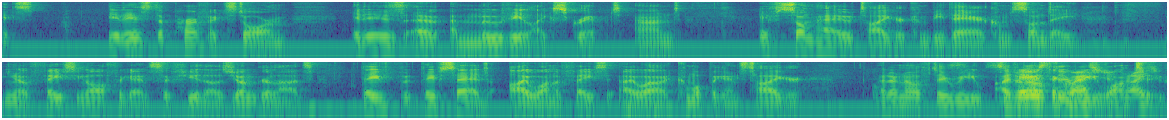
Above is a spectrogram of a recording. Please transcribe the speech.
It's it is the perfect storm. It is a, a movie like script, and if somehow Tiger can be there come Sunday, you know, facing off against a few of those younger lads, they've they've said I want to face I want to come up against Tiger. I don't know if they really So I don't know if the they question, really want right? to.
